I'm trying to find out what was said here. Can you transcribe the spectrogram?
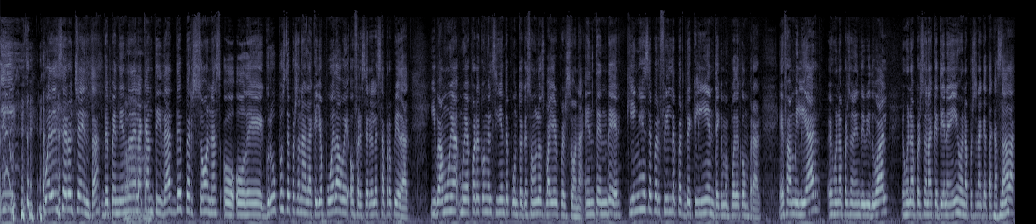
y pueden ser 80 dependiendo de la cantidad de personas o, o de grupos de personas a las que yo pueda ofrecerle esa propiedad. Y va muy, a- muy acorde con el siguiente punto que son los buyer persona. Entender quién es ese perfil de, per- de cliente que me puede comprar. ¿Es familiar? ¿Es una persona individual? ¿Es una persona que tiene hijos? ¿Una persona que está casada?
